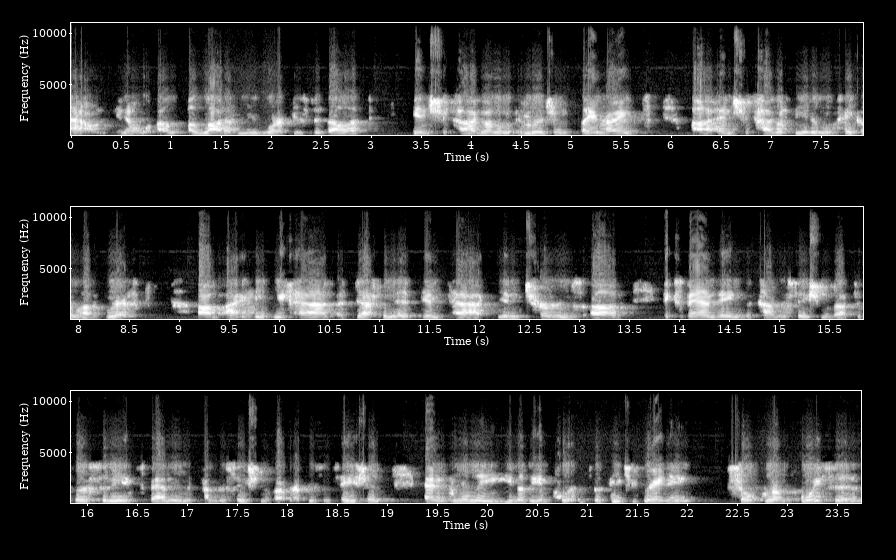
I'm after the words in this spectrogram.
town. You know, a, a lot of new work is developed in Chicago, emerging playwrights, uh, and Chicago theater will take a lot of risks. Um, I think we've had a definite impact in terms of expanding the conversation about diversity, expanding the conversation about representation, and really, you know, the importance of integrating Silk Road voices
